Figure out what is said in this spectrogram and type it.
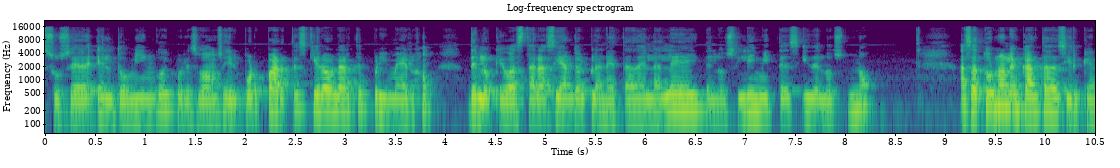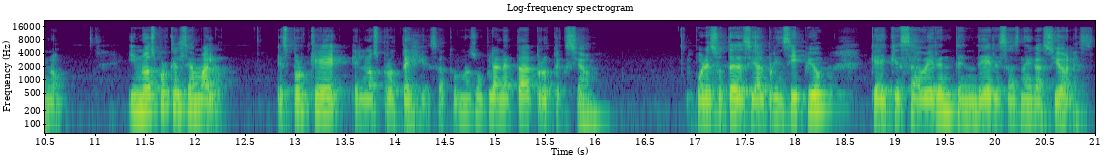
sucede el domingo y por eso vamos a ir por partes, quiero hablarte primero de lo que va a estar haciendo el planeta de la ley, de los límites y de los no. A Saturno le encanta decir que no. Y no es porque él sea malo, es porque él nos protege. Saturno es un planeta de protección. Por eso te decía al principio que hay que saber entender esas negaciones.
